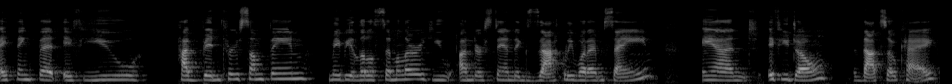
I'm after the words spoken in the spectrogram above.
I think that if you have been through something maybe a little similar, you understand exactly what I'm saying. And if you don't, that's okay.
